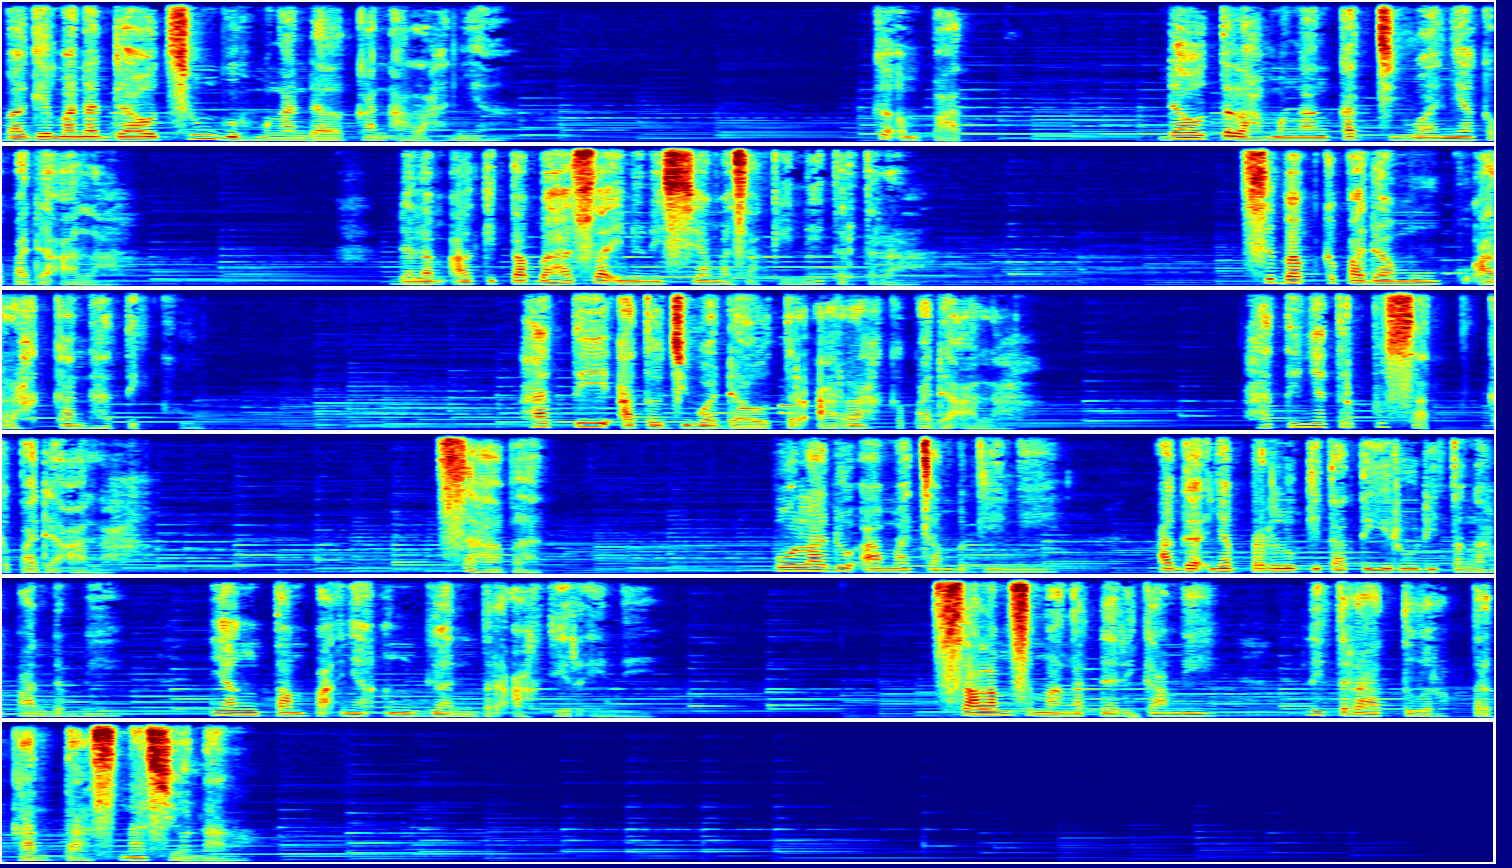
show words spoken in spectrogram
bagaimana Daud sungguh mengandalkan Allahnya. Keempat, Daud telah mengangkat jiwanya kepada Allah. Dalam Alkitab Bahasa Indonesia masa kini tertera, Sebab kepadamu kuarahkan hatiku. Hati atau jiwa Daud terarah kepada Allah. Hatinya terpusat kepada Allah. Sahabat, pola doa macam begini agaknya perlu kita tiru di tengah pandemi yang tampaknya enggan berakhir ini. Salam semangat dari kami, literatur perkantas nasional.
